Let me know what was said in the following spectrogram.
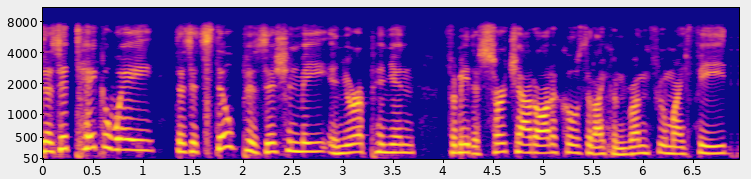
does it take away, does it still position me, in your opinion, for me to search out articles that I can run through my feed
